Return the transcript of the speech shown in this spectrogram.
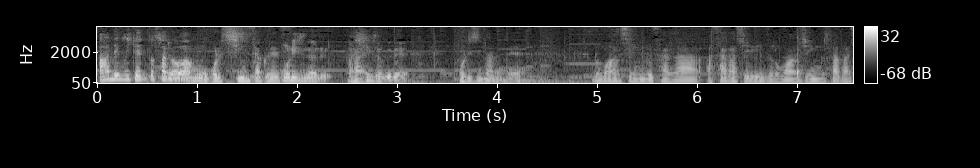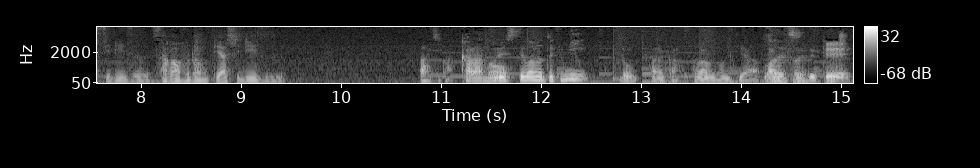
アンリミテッドサガはもうこれ新作です。オリジナル、はい。新作で。オリジナルで。ロマンシングサガサガシリーズロマンシングサガシリーズサガフロンティアシリーズあ、そっか。からのプレステ1の時に、ロあれか、サガフロンティア1、そうです2出て、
